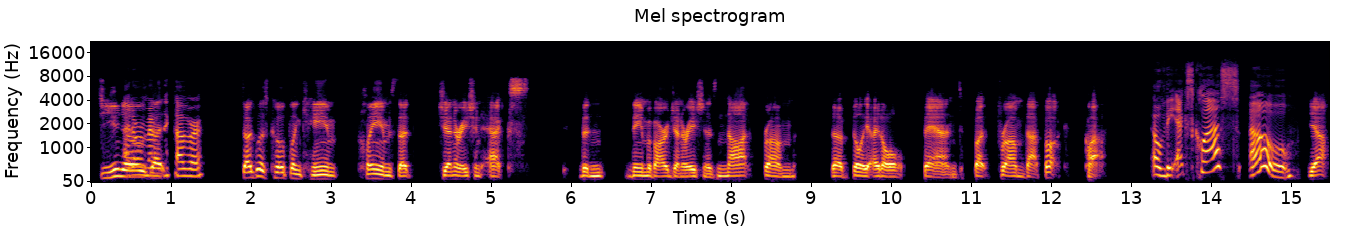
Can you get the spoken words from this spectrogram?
Do you know? I don't remember the cover. Douglas Coupland came claims that Generation X, the n- name of our generation, is not from the Billy Idol band, but from that book class. Oh, the X class. Oh, Yeah,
